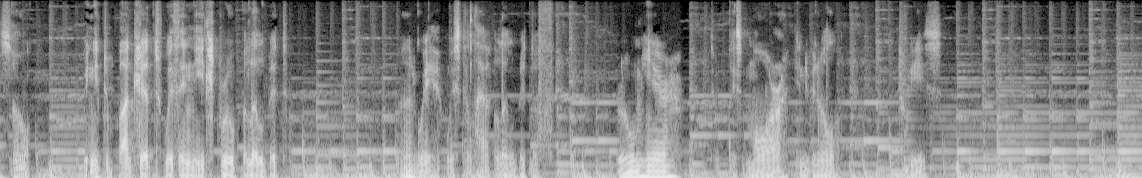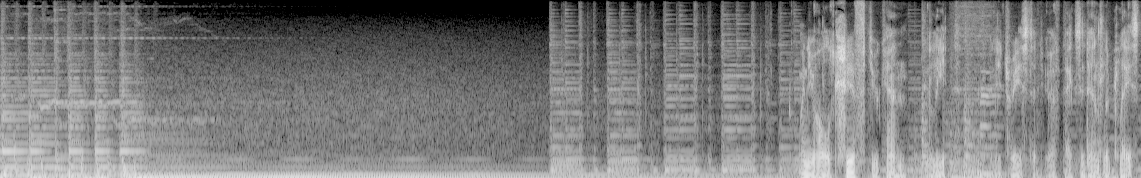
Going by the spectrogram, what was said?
So we need to budget within each group a little bit. And we, we still have a little bit of room here to place more individual trees. When you hold shift, you can delete any trees that you have accidentally placed.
